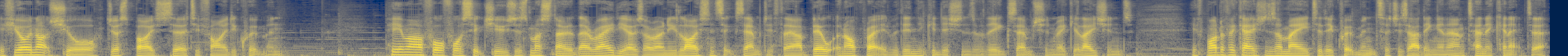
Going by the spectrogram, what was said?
If you're not sure, just buy certified equipment. PMR 446 users must know that their radios are only license exempt if they are built and operated within the conditions of the exemption regulations. If modifications are made to the equipment, such as adding an antenna connector,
